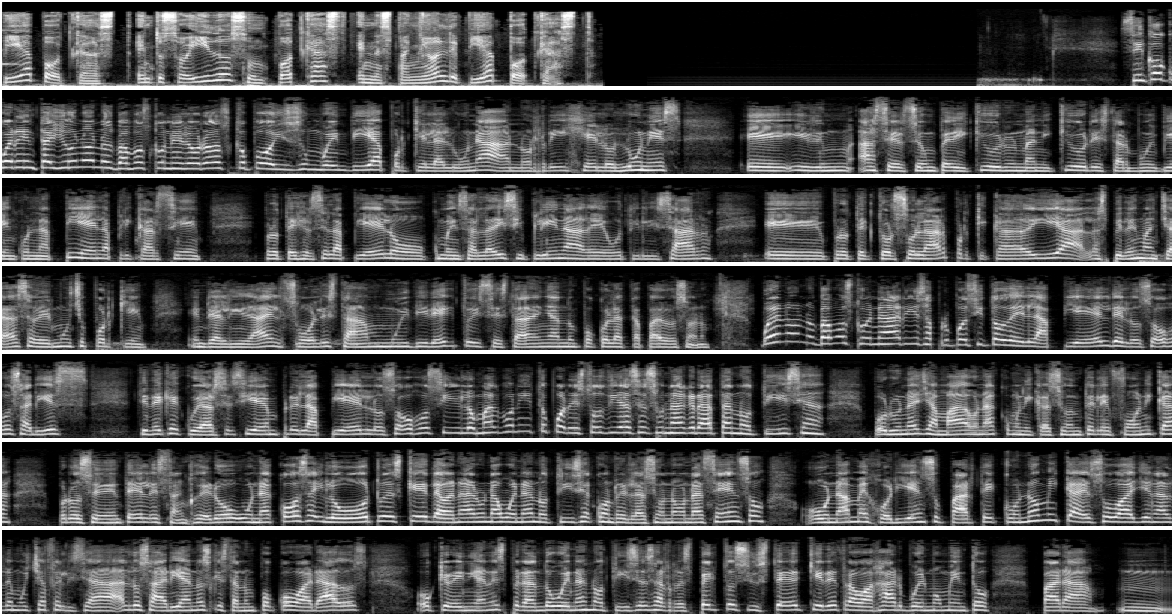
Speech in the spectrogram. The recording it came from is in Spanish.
Pia Podcast, en tus oídos un podcast en español de Pia Podcast. 541, nos vamos con el horóscopo. Hoy es un buen día porque la luna nos rige los lunes. Eh, ir a hacerse un pedicure, un manicure, estar muy bien con la piel, aplicarse protegerse la piel o comenzar la disciplina de utilizar eh, protector solar, porque cada día las pieles manchadas se ven mucho porque en realidad el sol está muy directo y se está dañando un poco la capa de ozono. Bueno, nos vamos con Aries a propósito de la piel, de los ojos. Aries tiene que cuidarse siempre la piel, los ojos y lo más bonito por estos días es una grata noticia por una llamada, una comunicación telefónica procedente del extranjero una cosa y lo otro es que le van a dar una buena noticia con relación a un ascenso o una mejoría en su parte económica. Eso va a llenar de mucha felicidad a los arianos que están un poco varados o que venían esperando buenas noticias al respecto. Si usted quiere trabajar, buen momento para, mm,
